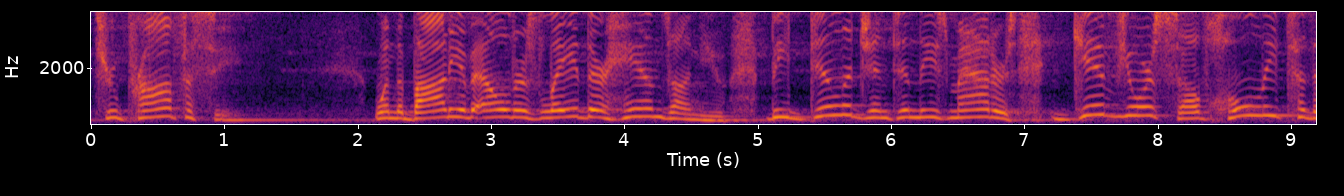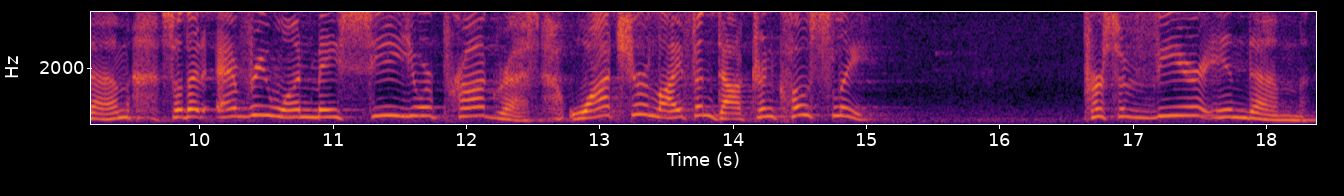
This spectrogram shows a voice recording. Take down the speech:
through prophecy when the body of elders laid their hands on you. Be diligent in these matters. Give yourself wholly to them so that everyone may see your progress. Watch your life and doctrine closely. Persevere in them,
